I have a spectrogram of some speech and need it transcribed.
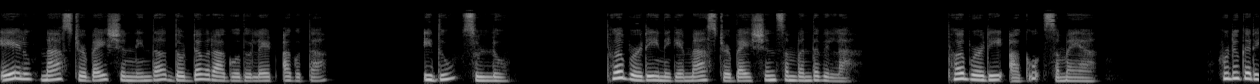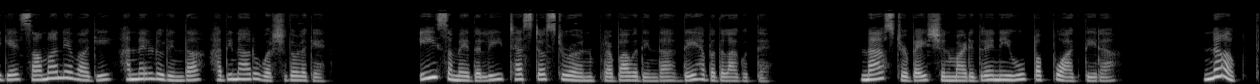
ಏಳು ಮ್ಯಾಸ್ಟರ್ಬೈಷನ್ನಿಂದ ದೊಡ್ಡವರಾಗೋದು ಲೇಟ್ ಆಗುತ್ತಾ? ಇದು ಸುಳ್ಳು. ಫರ್ಬರ್ಡಿನಿಗೆ ಮ್ಯಾಸ್ಟರ್ಬೈಷನ್ ಸಂಬಂಧವಿಲ್ಲ. ಫರ್ಬರ್ಡಿ ಆಗೋ ಸಮಯ. ಹುಡುಗರಿಗೆ ಸಾಮಾನ್ಯವಾಗಿ ಹನ್ನೆರಡರಿಂದ ಹದಿನಾರು ವರ್ಷದೊಳಗೆ. ಈ ಸಮಯದಲ್ಲಿ ಟೆಸ್ಟೋಸ್ಟುರೋನ್ ಪ್ರಭಾವದಿಂದ ದೇಹ ಬದಲಾಗುತ್ತೆ. ಮ್ಯಾಸ್ಟರ್ಬೈಷನ್ ಮಾಡಿದ್ರೆ ನೀವು ಪಪ್ಪು ಆಗ್ತೀರಾ? ನಪ್ತ್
